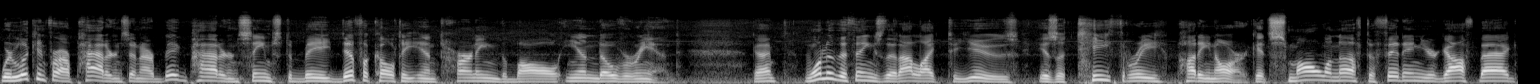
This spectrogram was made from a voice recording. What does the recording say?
we're looking for our patterns and our big pattern seems to be difficulty in turning the ball end over end. Okay, one of the things that I like to use is a T3 putting arc. It's small enough to fit in your golf bag.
